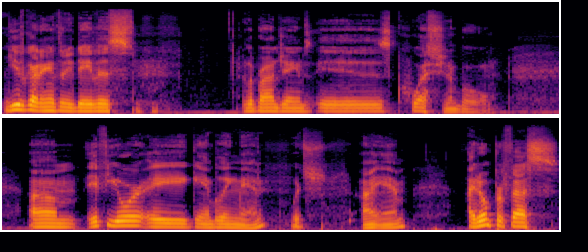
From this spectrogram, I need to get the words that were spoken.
you've got Anthony Davis. LeBron James is questionable. Um, if you're a gambling man, which I am, I don't profess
